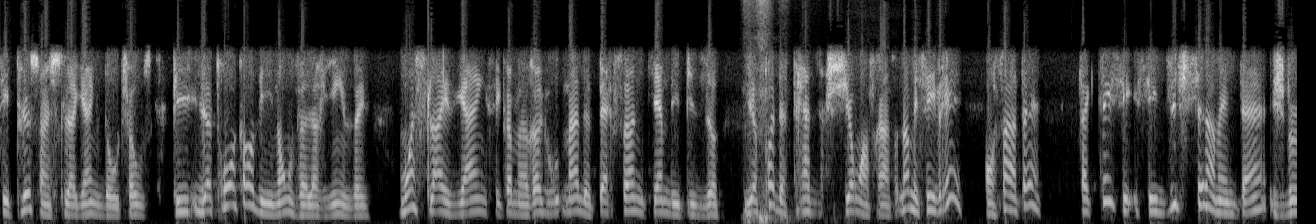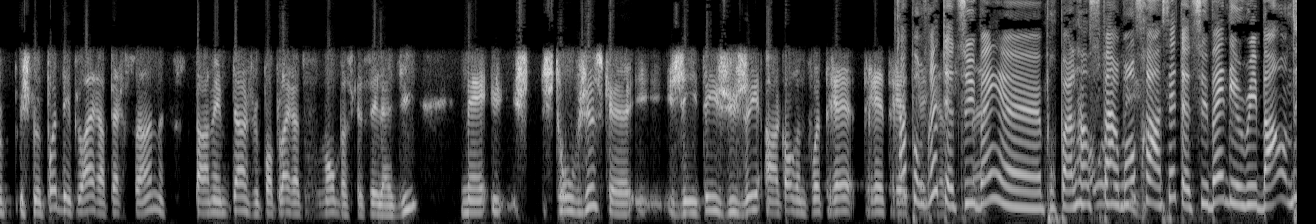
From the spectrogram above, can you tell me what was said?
c'est plus un slogan que d'autres choses. Puis le trois quarts des noms veulent rien dire. Moi, Slice Gang, c'est comme un regroupement de personnes qui aiment des pizzas. Il n'y a pas de traduction en français. Non, mais c'est vrai, on s'entend. Fait que, tu sais, c'est difficile en même temps. Je veux, je veux pas déplaire à personne. en même temps, je veux pas plaire à tout le monde parce que c'est la vie. Mais je, trouve juste que j'ai été jugé encore une fois très, très, très. Ah, pour vrai, t'as-tu bien, euh, pour parler en ah super bon français, t'as-tu bien des rebounds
